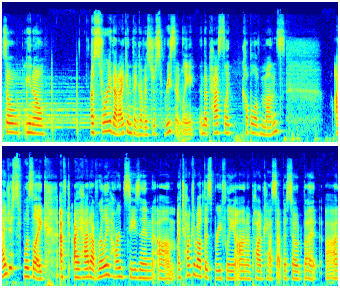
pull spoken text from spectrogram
So, you know, a story that I can think of is just recently, in the past like couple of months, I just was like, after I had a really hard season. Um, I talked about this briefly on a podcast episode, but uh,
